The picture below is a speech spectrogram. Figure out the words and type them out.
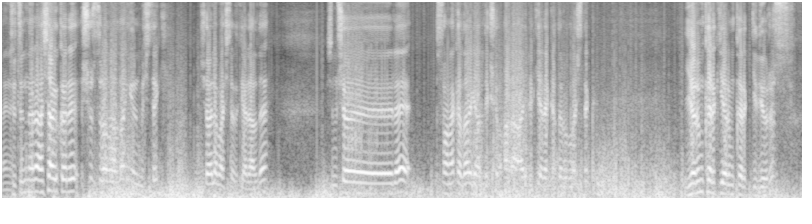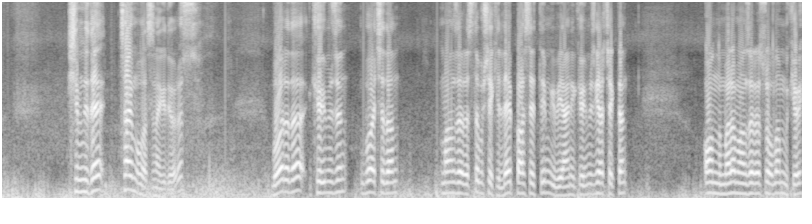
Aynen. Tütünleri aşağı yukarı şu sıralardan girmiştik. Şöyle başladık herhalde. Şimdi şöyle sona kadar geldik. Şu ara ayrık yere kadar ulaştık. Yarım karık yarım karık gidiyoruz. Şimdi de çay molasına gidiyoruz. Bu arada köyümüzün bu açıdan manzarası da bu şekilde. Hep bahsettiğim gibi yani köyümüz gerçekten 10 numara manzarası olan bir köy.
